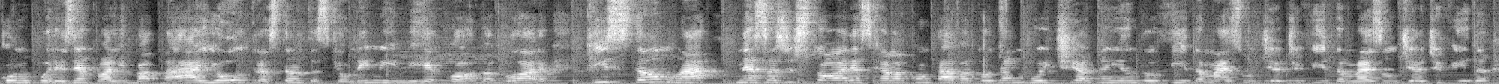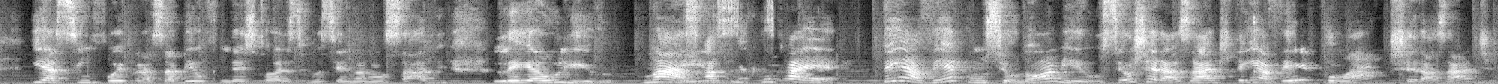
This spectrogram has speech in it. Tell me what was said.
como por exemplo Alibaba e outras tantas que eu nem me, me recordo agora, que estão lá nessas histórias que ela contava toda noite, ia ganhando vida, mais um dia de vida, mais um dia de vida e assim foi para saber o fim da história, se você ainda não sabe, leia o livro. Mas Isso. a pergunta é, tem a ver com o seu nome? O seu Sherazade tem a ver com a Sherazade?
